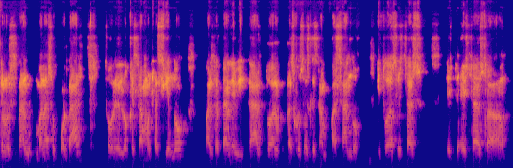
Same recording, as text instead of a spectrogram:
que nos están, van a soportar sobre lo que estamos haciendo para tratar de evitar todas las cosas que están pasando y todas estas, estas uh,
